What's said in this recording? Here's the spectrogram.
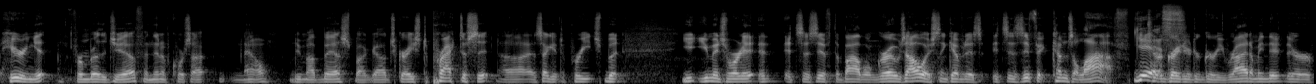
hearing it from Brother Jeff, and then, of course, I now do my best by God's grace to practice it uh, as I get to preach. But you, you mentioned where it, it, it's as if the Bible grows. I always think of it as it's as if it comes alive to a greater degree, right? I mean, there, there are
